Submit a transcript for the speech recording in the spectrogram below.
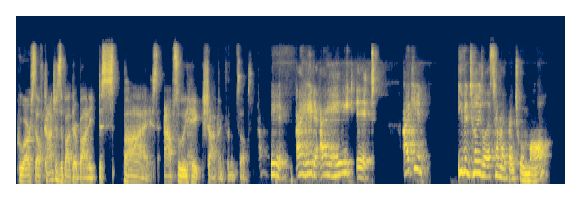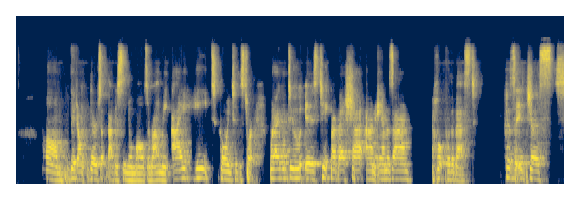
who are self-conscious about their body despise, absolutely hate shopping for themselves. I hate it. I hate it. I hate it. I can't even tell you the last time I've been to a mall. Um, they don't, there's obviously no malls around me. I hate going to the store. What I will do is take my best shot on Amazon, hope for the best. Cause it just,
